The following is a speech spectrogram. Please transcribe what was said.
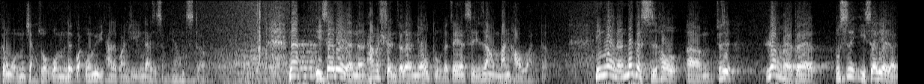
跟我们讲说我们的关，我们与他的关系应该是什么样子的。那以色列人呢，他们选择了牛犊的这件事情，实际上蛮好玩的，因为呢，那个时候，嗯，就是任何的不是以色列人，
